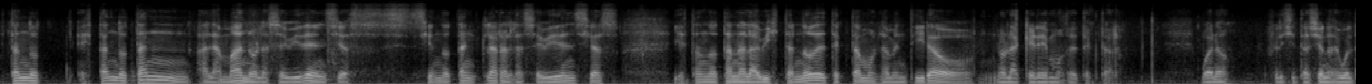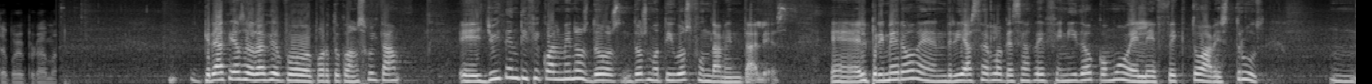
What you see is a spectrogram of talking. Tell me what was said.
estando, estando tan a la mano las evidencias, siendo tan claras las evidencias y estando tan a la vista, no detectamos la mentira o no la queremos detectar. Bueno, felicitaciones de vuelta por el programa. Gracias, Horacio, por, tu consulta. Eh, yo identifico al menos dos, motivos fundamentales. Eh, el primero vendría a ser lo que se ha definido como el efecto avestruz. Mm,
